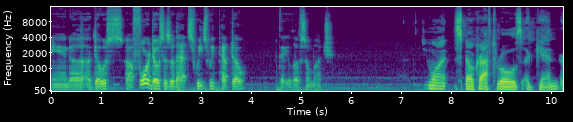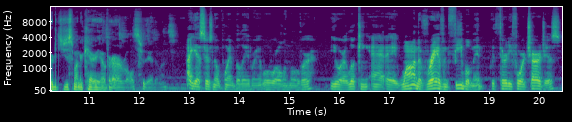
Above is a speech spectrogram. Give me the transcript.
and uh, a dose, uh, four doses of that sweet, sweet Pepto that you love so much. Do you want spellcraft rolls again, or did you just want to carry over our rolls for the other ones? I guess there's no point in belaboring it. We'll roll them over. You are looking at a wand of Ray of Enfeeblement with 34 charges,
